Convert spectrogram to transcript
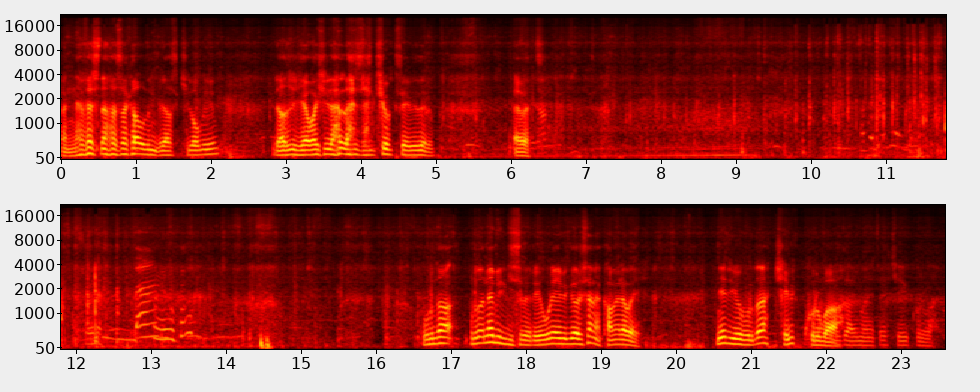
Ben nefes nefese kaldım biraz kiloluyum. Birazcık yavaş ilerlersen çok sevinirim. Evet. Ben Burada burada ne bilgisi veriyor? Buraya bir görsene kamera bey. Ne diyor burada? Çevik kurbağa. Çevik kurbağa.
